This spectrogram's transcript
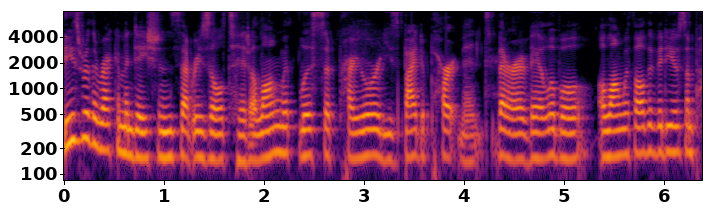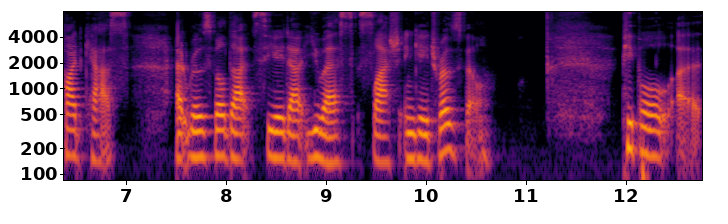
These were the recommendations that resulted, along with lists of priorities by department that are available, along with all the videos and podcasts at roseville.ca.us slash engage Roseville. People, uh,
